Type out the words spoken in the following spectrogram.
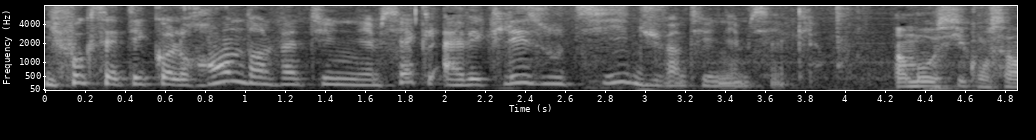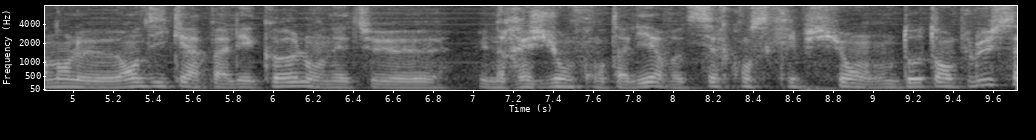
il faut que cette école rentre dans le 21e siècle avec les outils du 21e siècle. Un mot aussi concernant le handicap à l'école. On est euh, une région frontalière, votre circonscription d'autant plus.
